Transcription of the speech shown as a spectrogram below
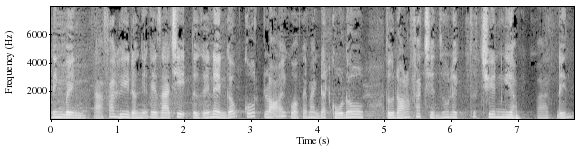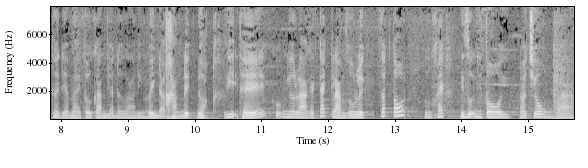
Ninh Bình đã phát huy được những cái giá trị từ cái nền gốc cốt lõi của cái mảnh đất cố đô, từ đó là phát triển du lịch rất chuyên nghiệp. Và đến thời điểm này tôi cảm nhận được là Ninh Bình đã khẳng định được vị thế cũng như là cái cách làm du lịch rất tốt. Du khách ví dụ như tôi nói chung và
